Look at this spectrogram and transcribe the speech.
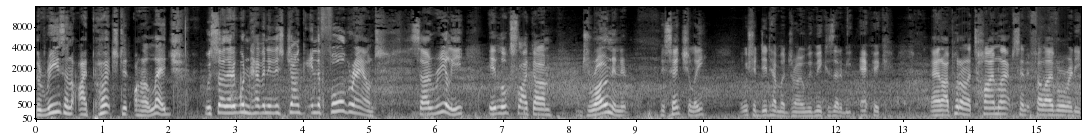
The reason I perched it on a ledge was so that it wouldn't have any of this junk in the foreground. So really, it looks like I'm droning it, essentially. I wish I did have my drone with me because that'd be epic. And I put on a time lapse and it fell over already.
